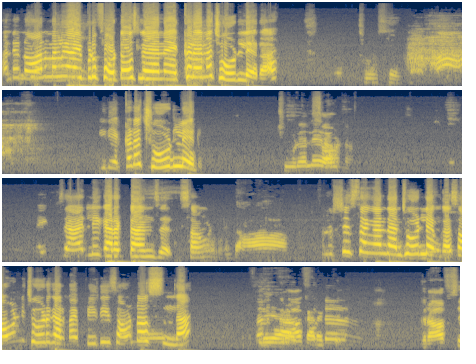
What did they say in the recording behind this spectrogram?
అంటే నార్మల్గా ఇప్పుడు ఫొటోస్లో అయినా ఎక్కడైనా చూడలేరా? ఇది ఎక్కడ చూడలేరు. చూడలేరా. ఎగ్జాక్ట్లీ కరెక్ట్ ఆన్సర్ సౌండ్ సృష్టిస్తాం కానీ దాన్ని చూడలేము కదా. సౌండ్ చూడగలం ఇప్పుడు ఇది సౌండ్ వస్తుందా? గ్రాఫ్స్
